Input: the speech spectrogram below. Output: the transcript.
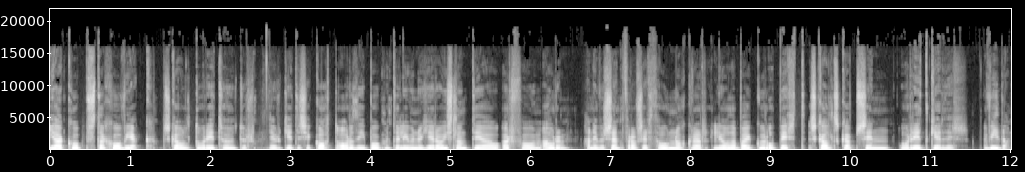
Jakob Stachowiak, skáld og reythöfundur, hefur getið sér gott orði í bókmyndalífinu hér á Íslandi á örfáum árum. Hann hefur sendt frá sér þó nokkrar ljóðabækur og byrt skáldskap sinn og reytgerðir víða.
